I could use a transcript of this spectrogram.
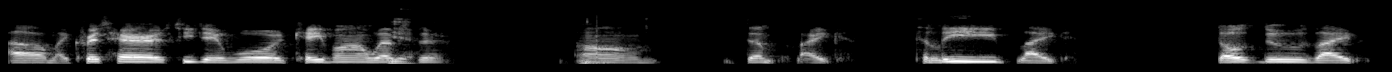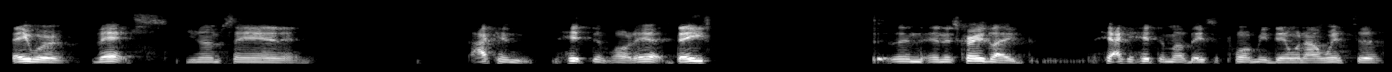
um, like Chris Harris, T.J. Ward, Kayvon Webster, um, them like Talib, like those dudes, like they were vets. You know what I'm saying? And I can hit them, or they they, and, and it's crazy. Like I can hit them up. They support me. Then when I went to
